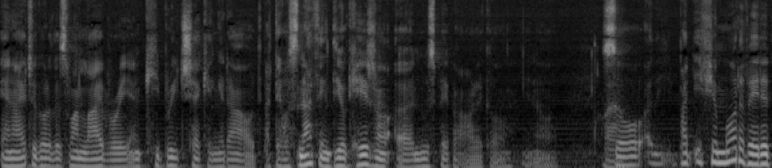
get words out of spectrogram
And I had to go to this one library and keep rechecking it out. But there was nothing, the occasional uh, newspaper article, you know. So, uh, but if you're motivated,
